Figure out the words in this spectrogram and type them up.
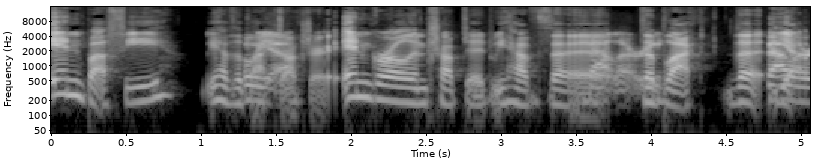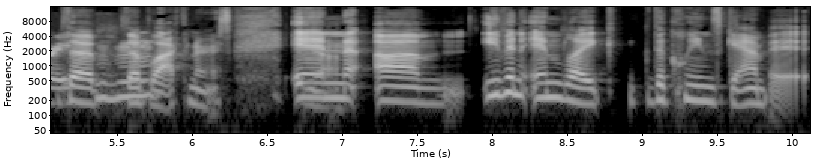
in Buffy, we have the Oh, black yeah. doctor. In Girl Interrupted, we have the Valerie. the black the Valerie. yeah, the the Mhm. black nurse. In um even in like the Queen's Gambit,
